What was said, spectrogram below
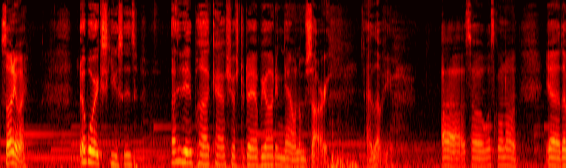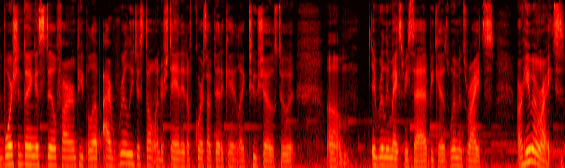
So, anyway, no more excuses. I did podcast yesterday. I'm yawning now, and I'm sorry. I love you. Uh, so what's going on? Yeah, the abortion thing is still firing people up. I really just don't understand it. Of course, I've dedicated like two shows to it. Um, it really makes me sad because women's rights are human rights,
